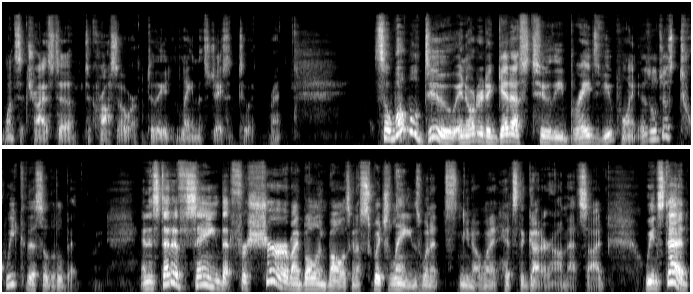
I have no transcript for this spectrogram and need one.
once it tries to, to cross over to the lane that's adjacent to it, right? So what we'll do in order to get us to the braids viewpoint is we'll just tweak this a little bit. And instead of saying that for sure my bowling ball is going to switch lanes when it's, you know, when it hits the gutter on that side, we instead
